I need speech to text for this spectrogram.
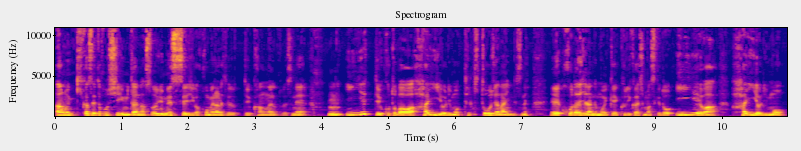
あの、聞かせてほしいみたいな、そういうメッセージが込められてるっていう考えるとですね、うん、いいえっていう言葉は、はいよりも適当じゃないんですね。えー、ここ大事なんでもう一回繰り返しますけど、いいえは、はいよりも、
